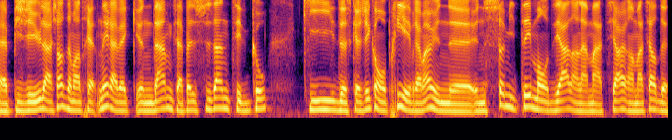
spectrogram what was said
Euh, puis j'ai eu la chance de m'entretenir avec une dame qui s'appelle Suzanne Tilco, qui, de ce que j'ai compris, est vraiment une, une sommité mondiale en la matière, en matière de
